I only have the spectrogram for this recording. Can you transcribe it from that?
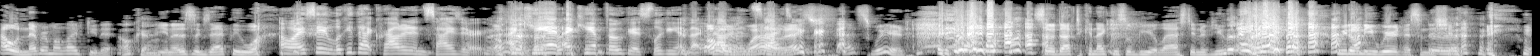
I will never in my life do that. Okay. You know, this is exactly why. Oh, I say, look at that crowded incisor. Oh. I can't. I can't focus looking at that crowded Oh wow, incisor. that's that's weird. so, Doctor Knecht, this will be your last interview. we don't need weirdness in this show. All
